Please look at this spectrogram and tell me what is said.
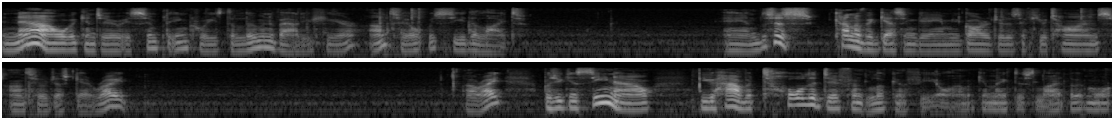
and now what we can do is simply increase the lumen value here until we see the light. And this is kind of a guessing game. You gotta do this a few times until you just get right. Alright but you can see now you have a totally different look and feel and we can make this light a little bit more.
